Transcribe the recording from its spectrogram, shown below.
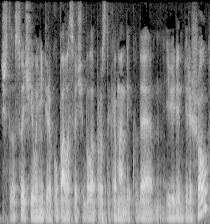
что Сочи его не перекупала. Сочи была просто командой, куда Эвелин перешел.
